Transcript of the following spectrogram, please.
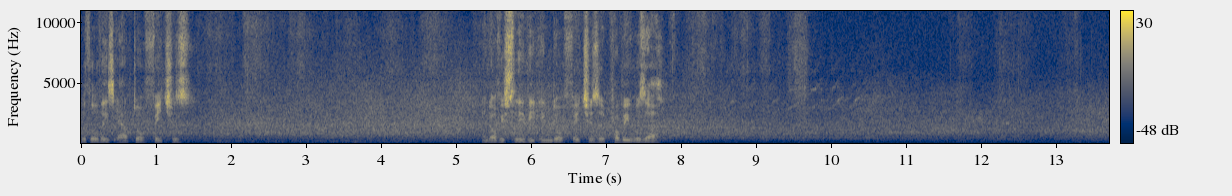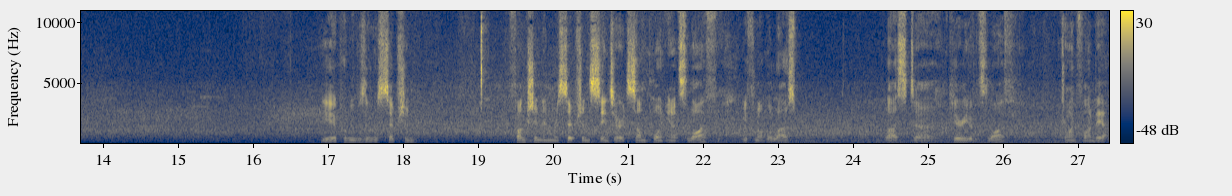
With all these outdoor features. And obviously the indoor features. It probably was a Yeah, it probably was a reception function and reception centre at some point in its life, if not the last last uh, period of its life. I'll try and find out.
